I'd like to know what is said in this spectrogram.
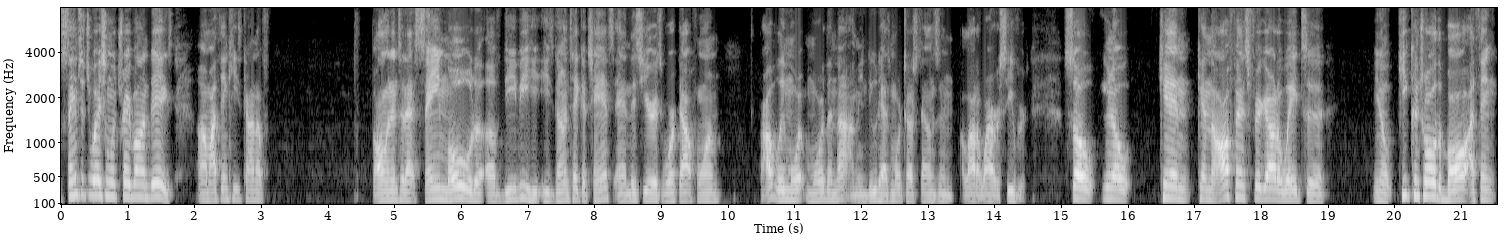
same situation with Trevon Diggs. Um, I think he's kind of falling into that same mold of DB. He, he's gonna take a chance, and this year it's worked out for him probably more more than not. I mean, dude has more touchdowns than a lot of wide receivers. So, you know, can can the offense figure out a way to you know, keep control of the ball. I think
